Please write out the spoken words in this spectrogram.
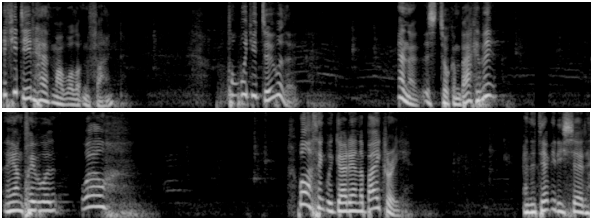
if you did have my wallet and phone, what would you do with it? And this took him back a bit. And the young people were, Well, well, I think we'd go down the bakery. And the deputy said,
